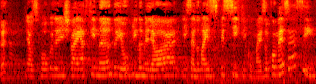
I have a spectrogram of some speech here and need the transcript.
né? E aos poucos a gente vai afinando e ouvindo melhor e sendo mais específico, mas o começo é assim.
